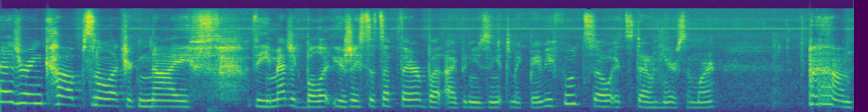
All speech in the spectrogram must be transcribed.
measuring cups, an electric knife. The magic bullet usually sits up there, but I've been using it to make baby food, so it's down here somewhere. but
